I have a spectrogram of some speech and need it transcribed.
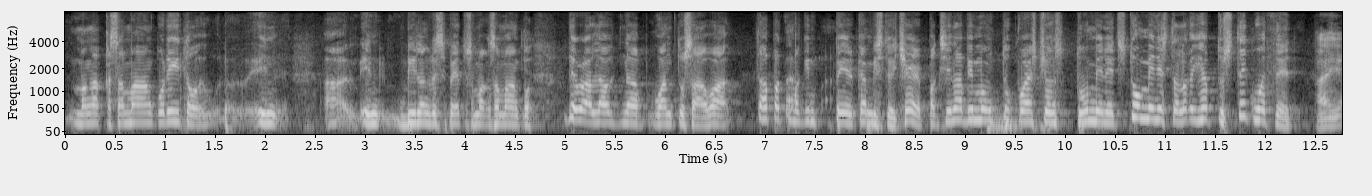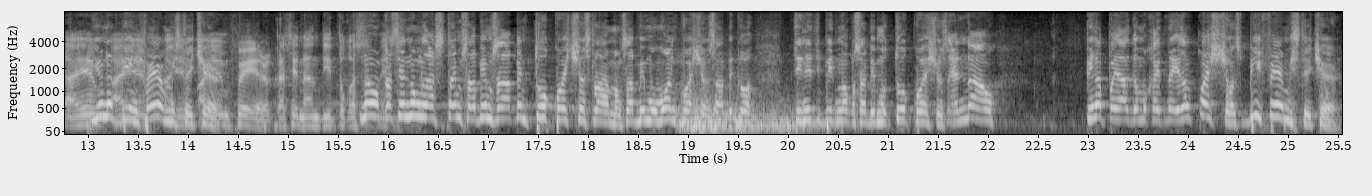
mga kasamahan ko rito, in, uh, in, bilang respeto sa mga kasamahan ko, they were allowed na one to sawa. Dapat maging fair ka, Mr. Chair. Pag sinabi mong two questions, two minutes, two minutes talaga, you have to stick with it. I, I am, You're not I being am- fair, I am- Mr. Chair. I am fair kasi nandito ka sa... No, may- kasi nung last time, sabi mo sa akin, two questions lamang. Sabi mo one question. Sabi ko, tinitipid mo ako, sabi mo two questions. And now, pinapayagan mo kahit na ilang questions. Be fair, Mr. Chair.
